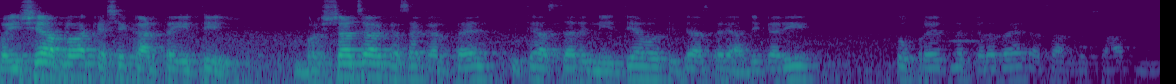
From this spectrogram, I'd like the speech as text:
पैसे आपल्याला कसे काढता येतील भ्रष्टाचार कसा करता येईल तिथे असणारे नेते व तिथे असणारे अधिकारी तो प्रयत्न करत आहेत असं आमचं साफ म्हणणं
